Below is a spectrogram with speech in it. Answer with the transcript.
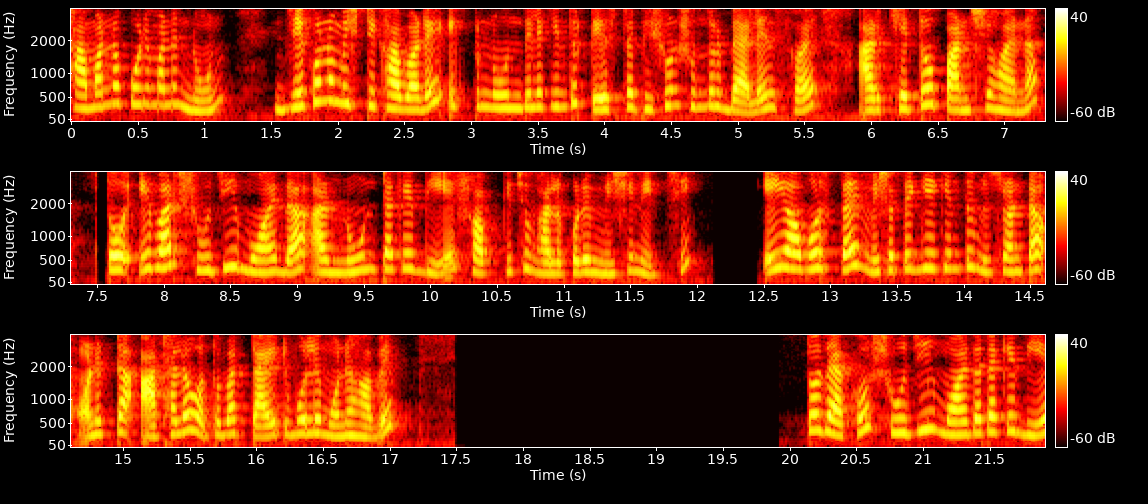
সামান্য পরিমাণে নুন। যে কোনো মিষ্টি খাবারে একটু নুন দিলে কিন্তু টেস্টটা ভীষণ সুন্দর ব্যালেন্স হয় আর খেতেও পানসে হয় না। তো এবার সুজি, ময়দা আর নুনটাকে দিয়ে সব কিছু ভালো করে মিশিয়ে নিচ্ছি। এই অবস্থায় মেশাতে গিয়ে কিন্তু মিশ্রণটা অনেকটা আঠালো অথবা টাইট বলে মনে হবে। তো দেখো, সুজি, ময়দাটাকে দিয়ে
